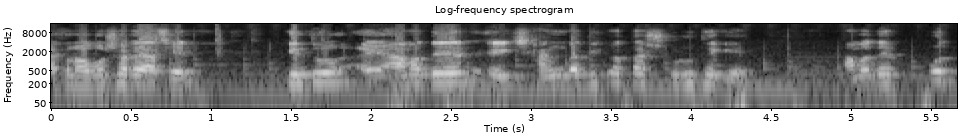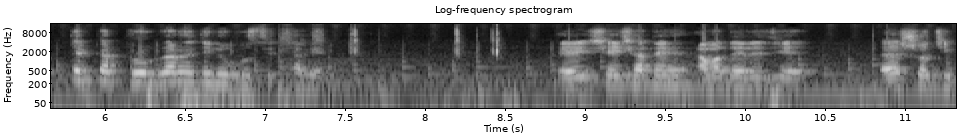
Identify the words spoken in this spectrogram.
এখন অবসরে আছেন। কিন্তু আমাদের এই সাংবাদিকতা শুরু থেকে আমাদের প্রত্যেকটা প্রোগ্রামে তিনি উপস্থিত থাকেন। এই সেই সাথে আমাদের যে সচিব,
